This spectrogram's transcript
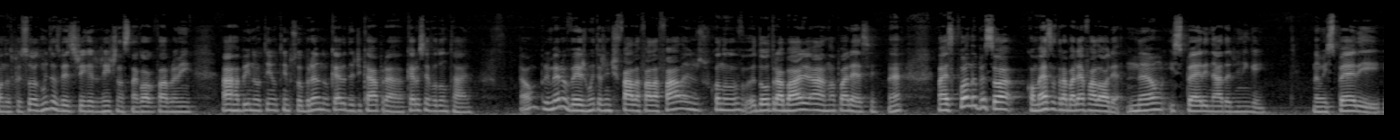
Quando as pessoas, muitas vezes chega gente na sinagoga e fala para mim, ah, Rabino, eu tenho tempo sobrando, eu quero dedicar para, quero ser voluntário. Então, primeiro eu vejo, muita gente fala, fala, fala, e quando eu dou o trabalho, ah, não aparece, né? Mas quando a pessoa começa a trabalhar, fala, olha, não espere nada de ninguém. Não espere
